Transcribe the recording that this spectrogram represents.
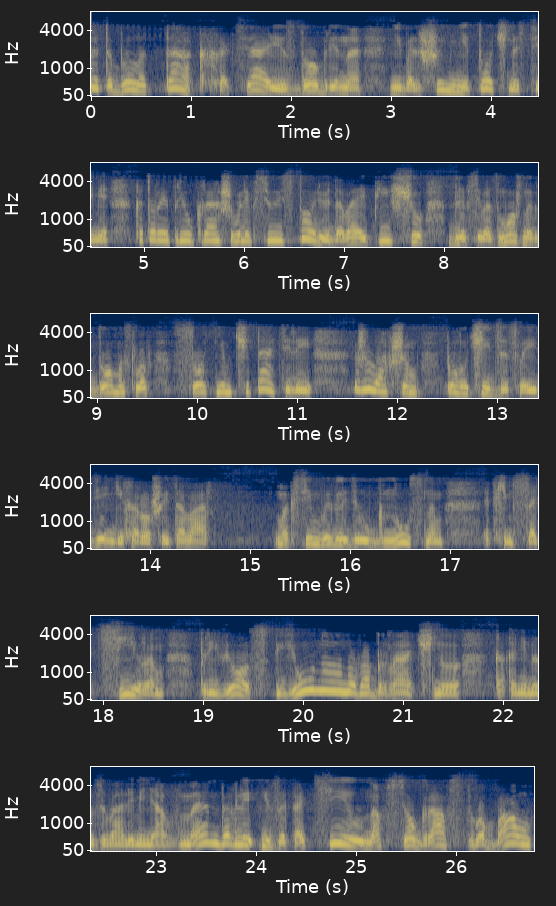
Все это было так, хотя и сдобрено небольшими неточностями, которые приукрашивали всю историю, давая пищу для всевозможных домыслов сотням читателей, желавшим получить за свои деньги хороший товар. Максим выглядел гнусным, таким сатиром, привез юную новобрачную, как они называли меня, в Мендерли и закатил на все графство бал,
